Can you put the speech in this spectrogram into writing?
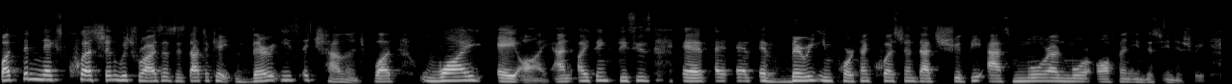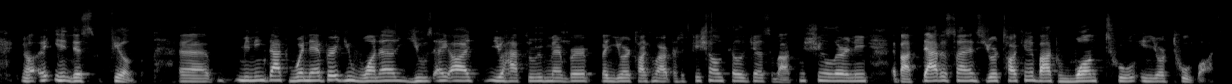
But the next question which rises is that okay there is a challenge but why ai and i think this is a, a, a very important question that should be asked more and more often in this industry you know in this field uh, meaning that whenever you want to use AI, you have to remember when you're talking about artificial intelligence, about machine learning, about data science, you're talking about one tool in your toolbox.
